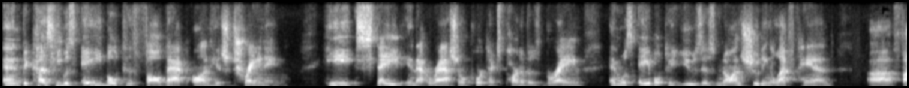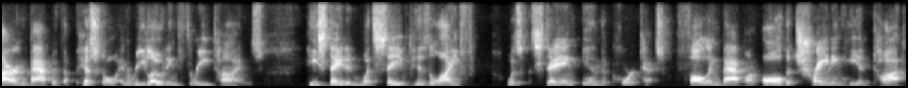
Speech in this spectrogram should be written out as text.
And because he was able to fall back on his training, he stayed in that rational cortex part of his brain and was able to use his non shooting left hand, uh, firing back with a pistol and reloading three times. He stated what saved his life was staying in the cortex, falling back on all the training he had taught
